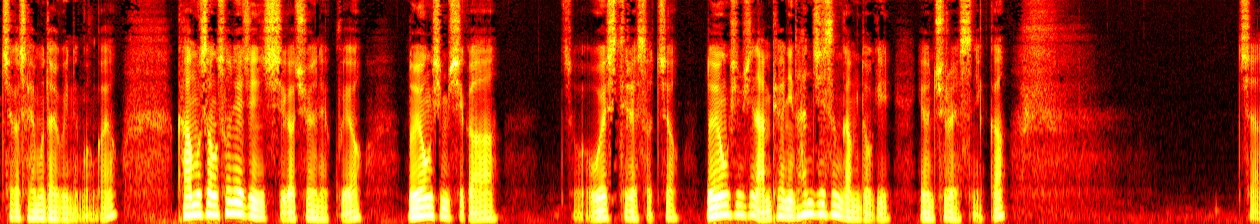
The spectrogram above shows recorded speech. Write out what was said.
제가 잘못 알고 있는 건가요? 감우성 손예진 씨가 주연했고요. 노영심 씨가 저 OST를 했었죠. 노영심 씨 남편인 한지승 감독이 연출을 했으니까. 자,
